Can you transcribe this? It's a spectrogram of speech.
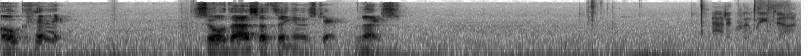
Okay. So that's a thing in this game. Nice. Adequately done.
